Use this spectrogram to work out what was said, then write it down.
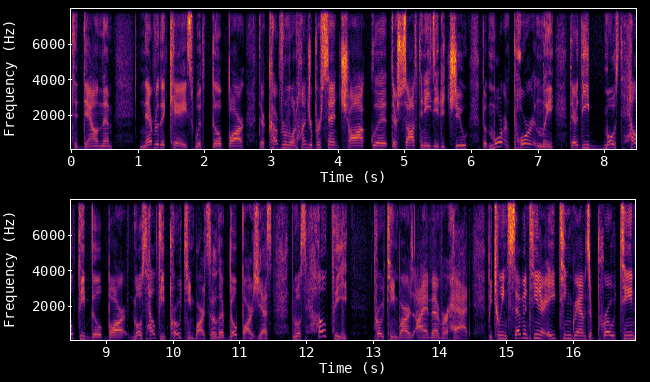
to down them. Never the case with Built Bar. They're covered in 100% chocolate. They're soft and easy to chew, but more importantly, they're the most healthy built bar, most healthy protein bars. Though they're built bars, yes, the most healthy protein bars I have ever had. Between 17 or 18 grams of protein,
